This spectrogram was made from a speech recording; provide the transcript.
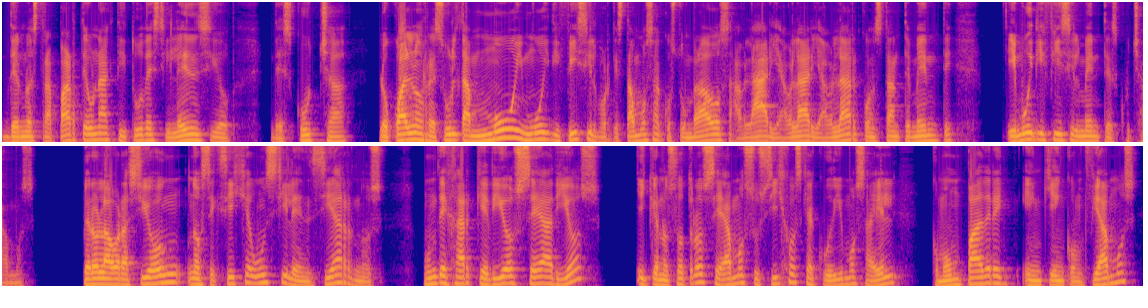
de nuestra parte una actitud de silencio, de escucha, lo cual nos resulta muy, muy difícil porque estamos acostumbrados a hablar y hablar y hablar constantemente y muy difícilmente escuchamos. Pero la oración nos exige un silenciarnos, un dejar que Dios sea Dios y que nosotros seamos sus hijos que acudimos a Él como un Padre en quien confiamos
